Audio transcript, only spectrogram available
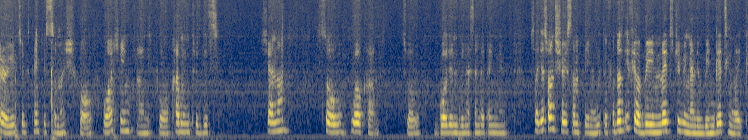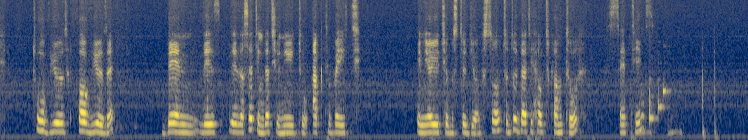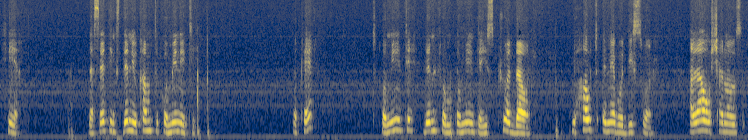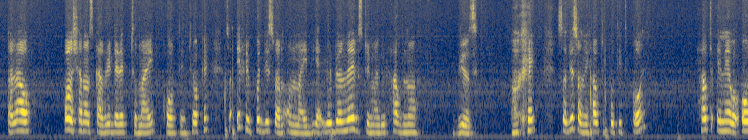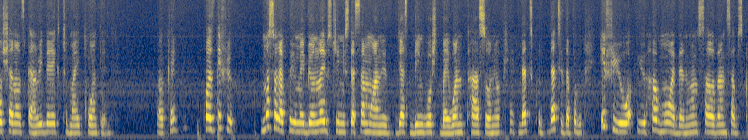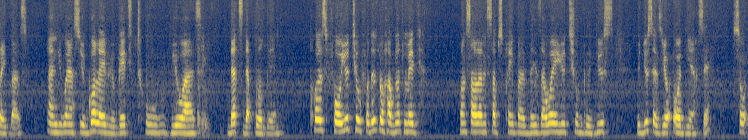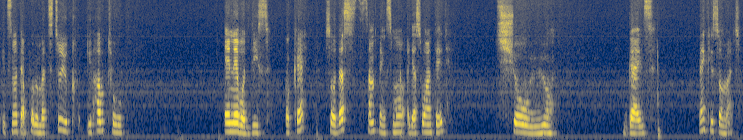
hello youtube. Thank you so much for watching and for coming to this channel. So welcome to golden vennus entertainment. So i just want to show you something. Little for those if you've been live streaming and you've been getting like two views four views eh, then there's there's a setting that you need to activate in your youtube studio. So to do that you have to come to settings here. The settings then you come to community. Okay? To community then from community you scroll down. You have to enable this one. Allow channels allow all channels can redirect to my content okay? So if you put this one on my dear you'll be on live stream and you have no views okay? So this one we have to put it on how to enable all channels can redirect to my content. Okay? Because if you most of the people you may be on live stream is that someone is just being watched by one person okay? That's good that is the problem. If you you have more than 1000 subscribers and once you go live you get two viewers that's the problem. Because for youtube for those who have not made 1000 subscribers there is a way youtube reduce reduces your audience eh? so it's not a problem but still you, you have to enable this okay? So that's something small i just wanted to show you guys. Thank you so much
